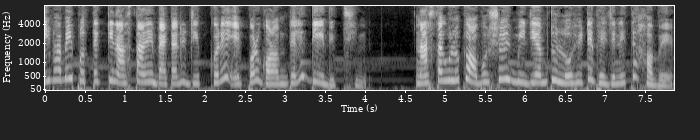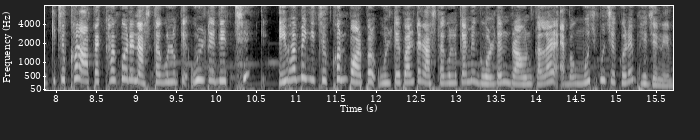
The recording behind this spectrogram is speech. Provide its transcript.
এইভাবেই প্রত্যেকটি নাস্তা আমি ব্যাটারে ডিপ করে এরপর গরম তেলে দিয়ে দিচ্ছি। নাস্তাগুলোকে অবশ্যই মিডিয়াম টু লো হিটে ভেজে নিতে হবে। কিছুক্ষণ অপেক্ষা করে নাস্তাগুলোকে উল্টে দিচ্ছি। এইভাবে কিছুক্ষণ পর পর উল্টে পাল্টে নাস্তাগুলোকে আমি গোল্ডেন ব্রাউন কালার এবং মুচমুচে করে ভেজে নেব।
